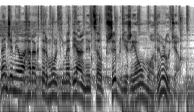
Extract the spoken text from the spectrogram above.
Będzie miała charakter multimedialny, co przybliży ją młodym ludziom.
